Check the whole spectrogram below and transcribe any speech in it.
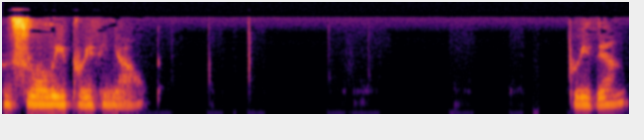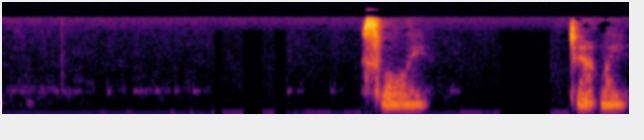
and slowly breathing out. Breathe in slowly, gently,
